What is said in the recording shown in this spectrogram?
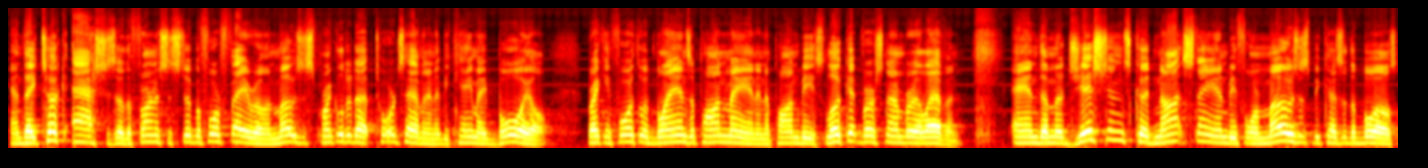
And they took ashes of the furnace and stood before Pharaoh, and Moses sprinkled it up towards heaven, and it became a boil breaking forth with blains upon man and upon beast. Look at verse number 11. And the magicians could not stand before Moses because of the boils.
